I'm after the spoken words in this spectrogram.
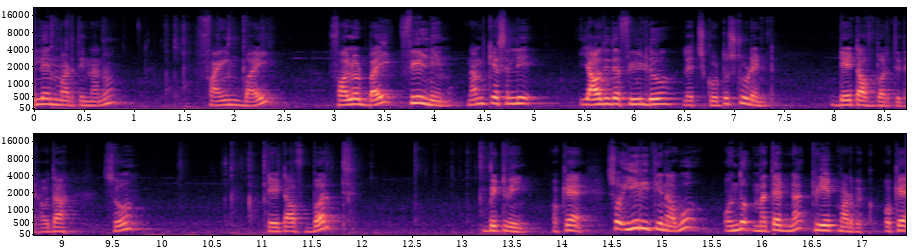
ಇಲ್ಲೇನು ಮಾಡ್ತೀನಿ ನಾನು? Find by followed by field name ನಮ್ಮ ಕೇಸಲ್ಲಿ ಯಾವುದಿದೆ field let's go to student date of birth ಇದೆ, ಹೌದಾ? So date of birth between okay so ಈ ರೀತಿ ನಾವು ಒಂದು ಮೆಥಡ್ನ ಕ್ರಿಯೇಟ್ ಮಾಡಬೇಕು ಓಕೆ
